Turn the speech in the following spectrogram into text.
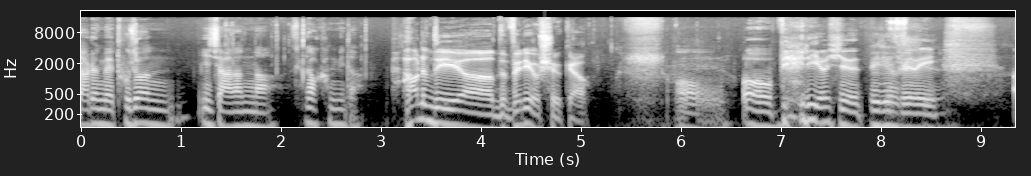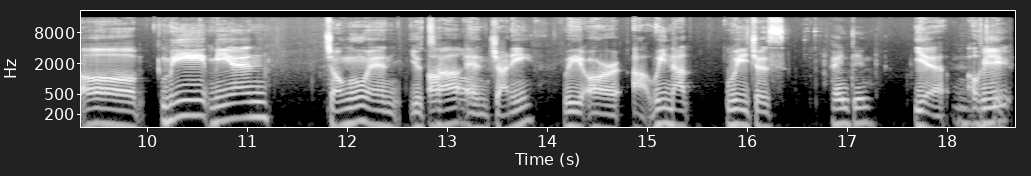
나름의 도전이지 않았나 생각합니다. How did the uh, the video shoot go? Oh, video shoot. Video is really. Uh, me, me and Jungwoo and Yuta Oh. and Johnny, we are. Uh, we not. We just. 페인팅? Yeah. We, 어떻게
